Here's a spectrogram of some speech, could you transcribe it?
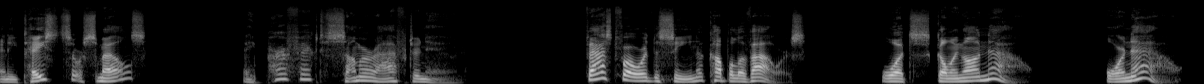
Any tastes or smells? A perfect summer afternoon. Fast forward the scene a couple of hours. What's going on now? Or now?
